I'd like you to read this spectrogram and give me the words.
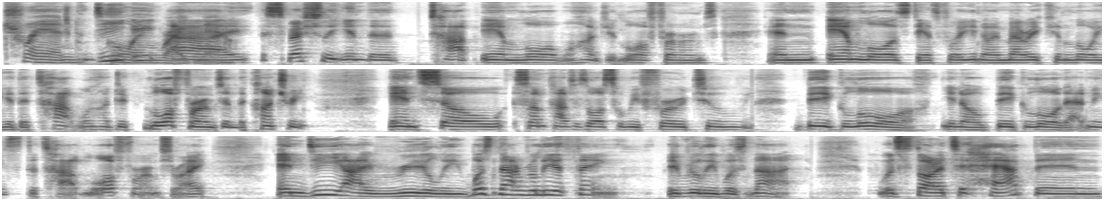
trend DEI, going right now? Especially in the top AM Law 100 law firms. And AM Law stands for, you know, American Lawyer, the top 100 law firms in the country. And so sometimes it's also referred to big law, you know, big law. That means the top law firms, right? And DEI really was not really a thing. It really was not what started to happen,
